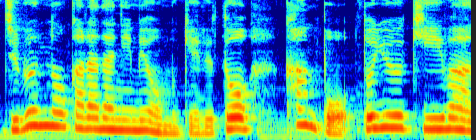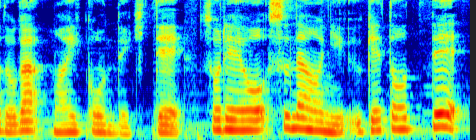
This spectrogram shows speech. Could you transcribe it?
自分の体に目を向けると漢方というキーワードが舞い込んできてそれを素直に受け取って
